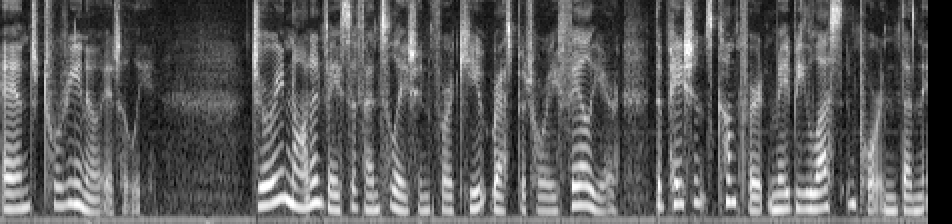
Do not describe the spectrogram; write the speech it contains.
and Torino, Italy. During non invasive ventilation for acute respiratory failure, the patient's comfort may be less important than the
